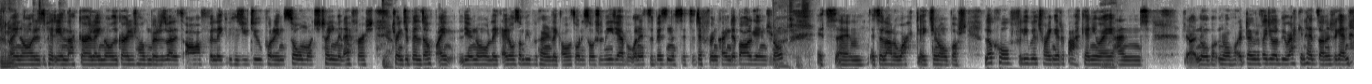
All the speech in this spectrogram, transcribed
You know? I know it is a pity, and that girl, I know the girl you're talking about as well. It's awful, like because you do put in so much time and effort Yeah. trying to build up. I, you know, like I know some people kind of like, oh, it's only social media, but when it's a business, it's a different kind of ball game. You know, Yeah, it it's um, it's a lot of work, like you know. But look, hopefully we'll try and get it back anyway. And uh, no, but no, I doubt if I do, I'll be wrecking heads on it again.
